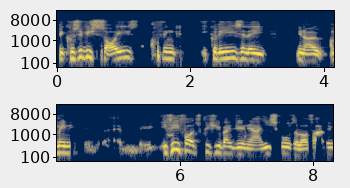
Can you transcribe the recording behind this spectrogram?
because of his size, I think he could easily, you know, I mean, if he fights Chris Eubank Jr., he scores a lot out of him,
